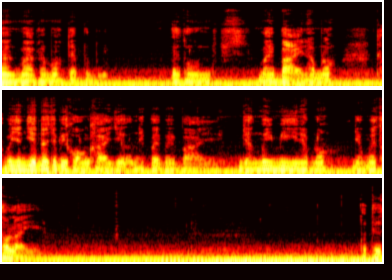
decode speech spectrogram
นั่งมากนะครับเนาะแต่ ไปตรงบ่ายๆนะครับเนาะถ้าไปเย็นๆน่าจะมีของขายเยอะนี่ไปบ่ายๆยังไม่มีนะครับเนาะยังไม่เท่าไหร่ ก็ถือ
